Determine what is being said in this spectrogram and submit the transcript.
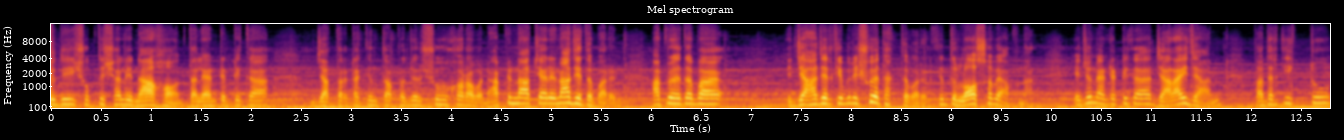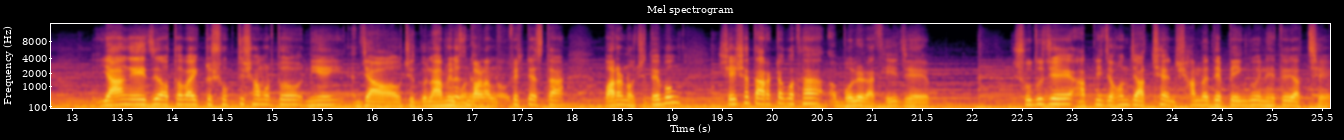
যদি শক্তিশালী না হন, তাহলে অ্যান্টার্কটিকা যাত্রাটা কিন্তু আপনার জন্য সুখকর হবে না। আপনি না চাইলে না যেতে পারেন। আপনি হয়তো বা জাহাজের কেবিনে শুয়ে থাকতে পারেন কিন্তু লস হবে আপনার। এই জন্য অ্যান্টার্কটিকা যারাই যান তাদেরকে একটু ইয়াং এজে অথবা একটু শক্তি সামর্থ্য নিয়েই যাওয়া উচিত বলে আমি মনে ফিটনেসটা বাড়ানো উচিত। এবং সেই সাথে আরেকটা কথা বলে রাখি যে শুধু যে আপনি যখন যাচ্ছেন সামনে দিয়ে পেঙ্গুইন হেঁটে যাচ্ছে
